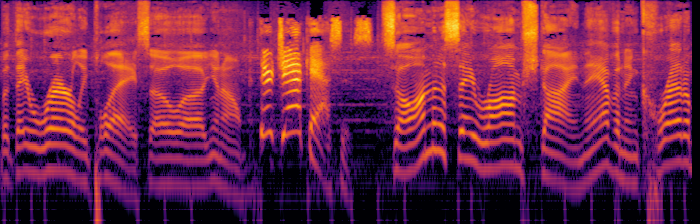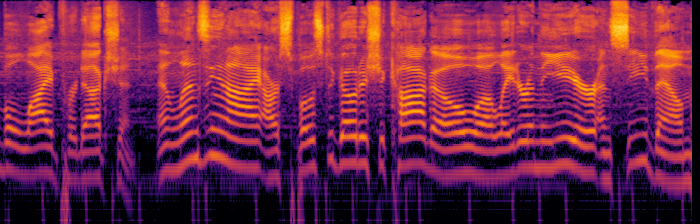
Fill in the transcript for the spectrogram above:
but they rarely play, so, uh, you know. They're jackasses. So I'm going to say Rammstein. They have an incredible live production. And Lindsay and I are supposed to go to Chicago uh, later in the year and see them.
